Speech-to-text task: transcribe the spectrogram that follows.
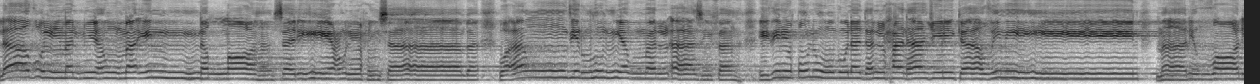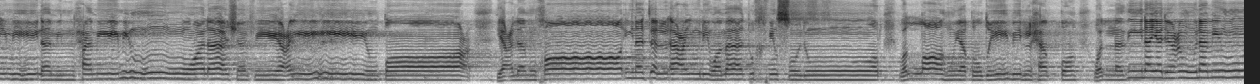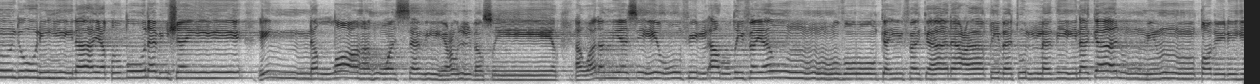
لا ظلم اليوم إن الله سريع الحساب. وأنذرهم يوم الآزفة إذ القلوب لدى الحناجر كاظمين. ما للظالمين من حميم ولا شفيع يطاع. يعلم خائنة الأعين وما تخفي الصدور. والله يقضي بالحق. والذين يدعون من دونه لا يقضون بشيء. إن الله هو السميع البصير. أولم يسيروا في الأرض فينظروا كيف كان عاقبة الذين كانوا من قبلهم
